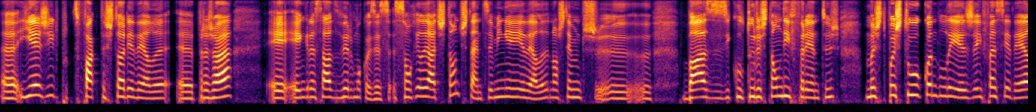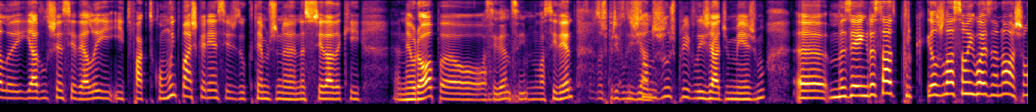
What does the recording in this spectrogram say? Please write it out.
Ah, e é agir, porque de facto a história dela, ah, para já, é, é engraçado ver uma coisa. São realidades tão distantes, a minha e a dela, nós temos ah, bases e culturas tão diferentes, mas depois tu, quando lês a infância dela e a adolescência dela, e, e, de facto com muito mais carências do que temos na, na sociedade aqui ah, na Europa ou No Ocidente, sim. no Ocidente, Somos os privilegiados. Somos uns privilegiados mesmo, uh, mas é engraçado porque eles lá são iguais a nós, são,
